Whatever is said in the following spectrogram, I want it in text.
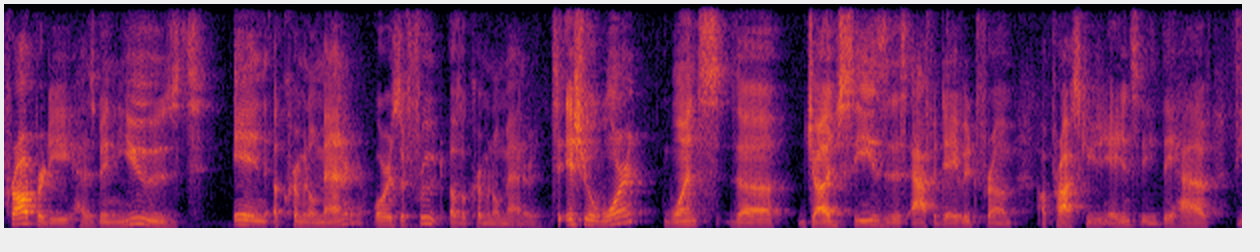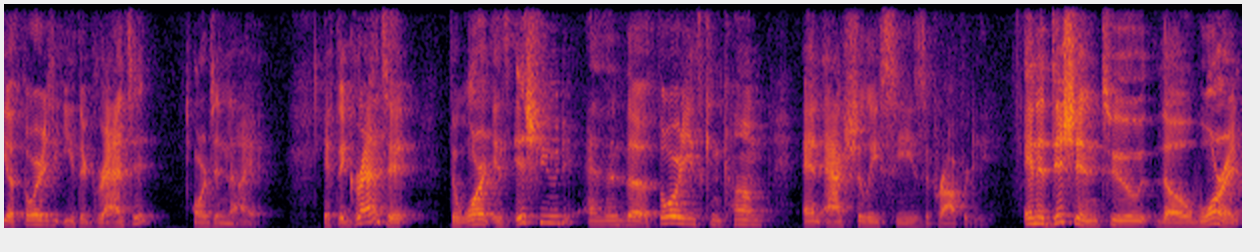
property has been used in a criminal manner or is a fruit of a criminal manner. To issue a warrant, once the judge sees this affidavit from a prosecuting agency, they have the authority to either grant it or deny it. If they grant it, the warrant is issued and then the authorities can come and actually seize the property. In addition to the warrant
